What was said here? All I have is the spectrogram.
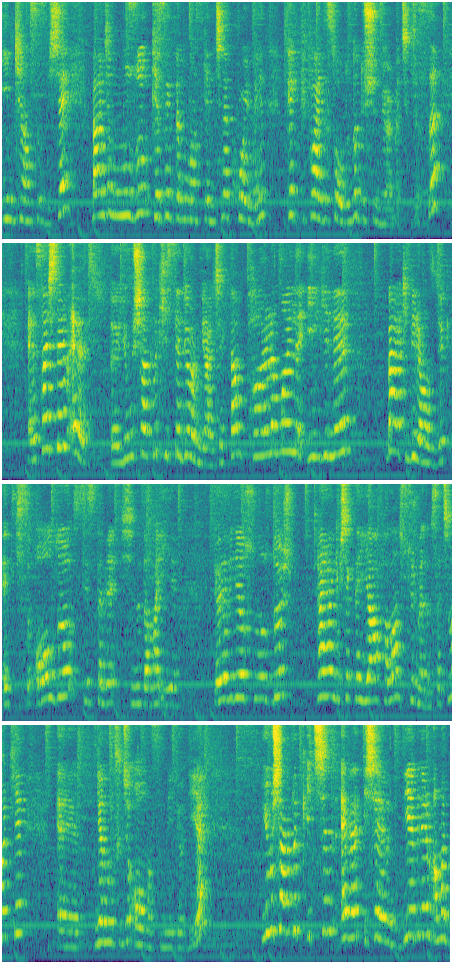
imkansız bir şey. Bence muzu kesinlikle bu maskenin içine koymayın. Pek bir faydası olduğunu da düşünmüyorum açıkçası. E, saçlarım evet e, yumuşaklık hissediyorum gerçekten. Parlamayla ilgili belki birazcık etkisi oldu. Siz tabi şimdi daha iyi görebiliyorsunuzdur. Herhangi bir şekilde yağ falan sürmedim saçıma ki e, yanıltıcı olmasın video diye. Yumuşaklık için evet işe yaradı diyebilirim ama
